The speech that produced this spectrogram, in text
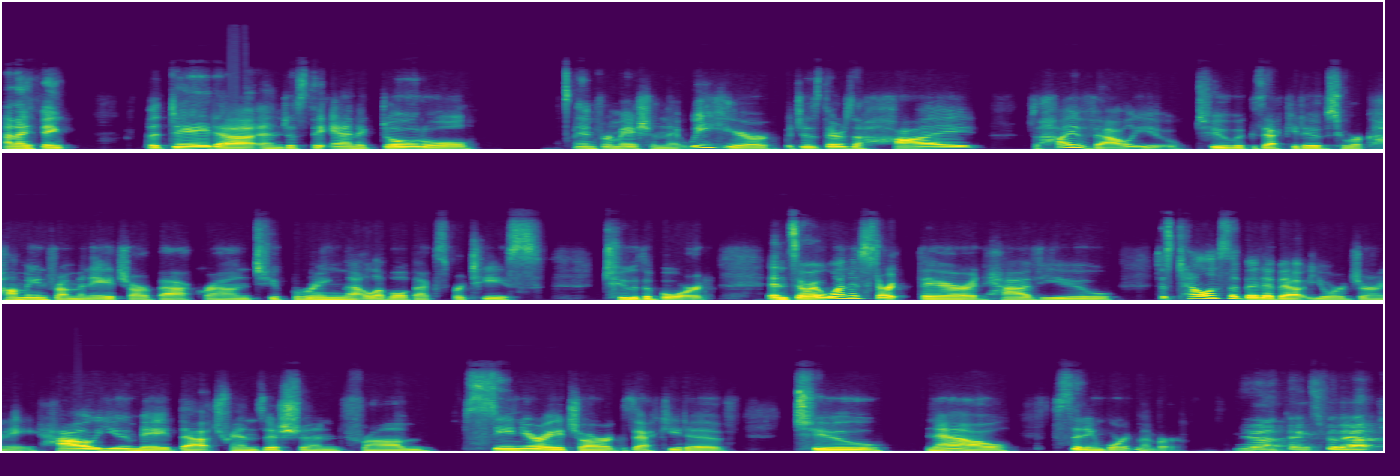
And I think the data and just the anecdotal information that we hear, which is there's a high high value to executives who are coming from an HR background to bring that level of expertise to the board. And so I want to start there and have you just tell us a bit about your journey, how you made that transition from senior HR executive to now sitting board member. Yeah, thanks for that.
